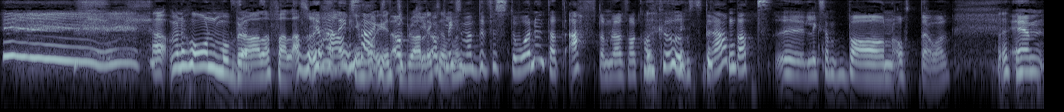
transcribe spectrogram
ja, men hon mår bra Så i alla fall. Alltså, Ja, han mår ju inte och, bra. Liksom. Och liksom att du förstår inte att Aftonbladet var konkursdrabbat eh, liksom barn åtta år. Ehm,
